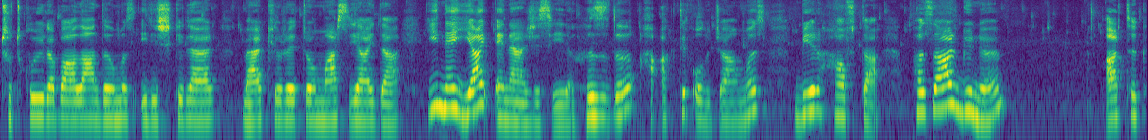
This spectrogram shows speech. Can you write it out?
tutkuyla bağlandığımız ilişkiler, Merkür Retro, Mars Yay'da yine yay enerjisiyle hızlı aktif olacağımız bir hafta. Pazar günü artık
